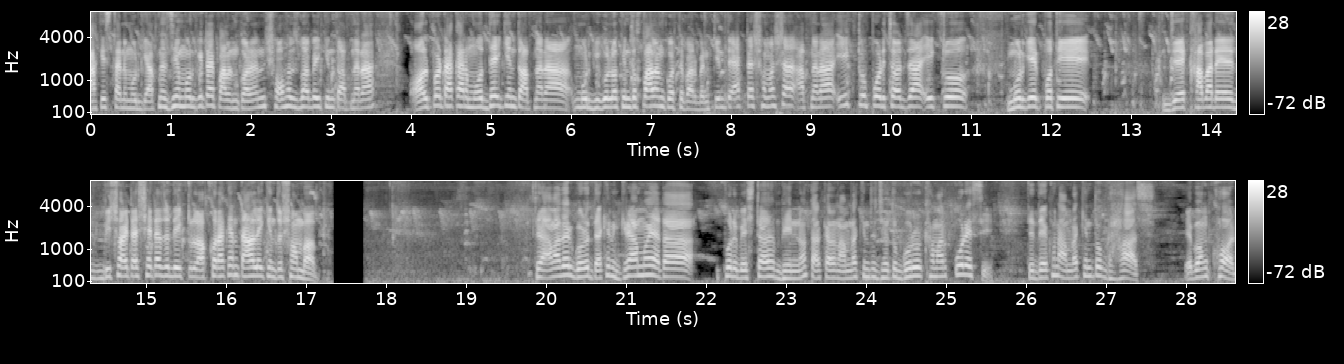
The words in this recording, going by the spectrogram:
পাকিস্তানি মুরগি আপনার যে মুরগিটাই পালন করেন, সহজভাবেই কিন্তু আপনারা অল্প টাকার মধ্যেই কিন্তু আপনারা মুরগিগুলো কিন্তু পালন করতে পারবেন। কিন্তু একটা সমস্যা, আপনারা একটু পরিচর্যা, একটু মুরগির প্রতি যে খাবারের বিষয়টা, সেটা যদি একটু লক্ষ্য রাখেন তাহলে কিন্তু সম্ভব। তো আমাদের গরু, দেখেন, গ্রামে এটা পরিবেশটা ভিন্ন, তার কারণ আমরা কিন্তু যেহেতু গরুর খামার করেছি, তো দেখুন, আমরা কিন্তু ঘাস এবং খড়,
